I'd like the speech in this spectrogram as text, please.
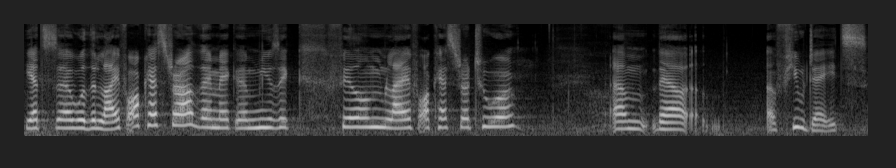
Yes, uh, with the live orchestra, they make a music film live orchestra tour. Um, there are a few dates.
